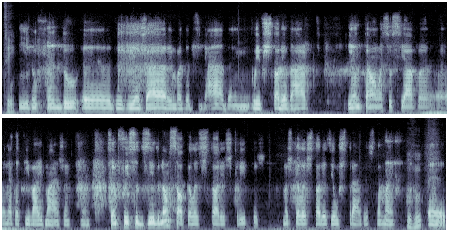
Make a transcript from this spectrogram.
Sim. E no fundo uh, de viajar em banda desenhada, em livros de história da arte. E então associava a narrativa à imagem. Né? Sempre fui seduzido não só pelas histórias escritas, mas pelas histórias ilustradas também. Uhum. Uh,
